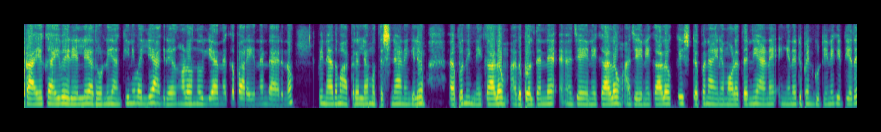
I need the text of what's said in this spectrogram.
പ്രായമൊക്കെ ആയി വരികയല്ലേ? അതുകൊണ്ട് ഞങ്ങൾക്ക് ഇനി വലിയ ആഗ്രഹങ്ങളൊന്നുമില്ല എന്നൊക്കെ പറയുന്നുണ്ടായിരുന്നു. പിന്നെ അത് മാത്രമല്ല മുത്തശ്ശനാണെങ്കിലും അപ്പോൾ നിന്നേക്കാളും അതുപോലെ തന്നെ ജയനേക്കാളും അജയനേക്കാളും ഒക്കെ ഇഷ്ടപ്പം നൈനമോളെ തന്നെയാണ്. ഇങ്ങനെ ഒരു പെൺകുട്ടീനെ കിട്ടിയത്.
